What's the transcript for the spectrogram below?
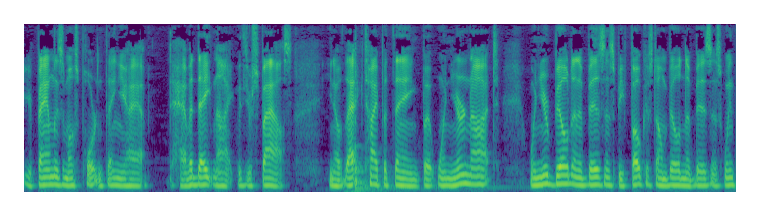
Your family is the most important thing you have. Have a date night with your spouse. You know that type of thing. But when you're not when you're building a business, be focused on building a business. When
